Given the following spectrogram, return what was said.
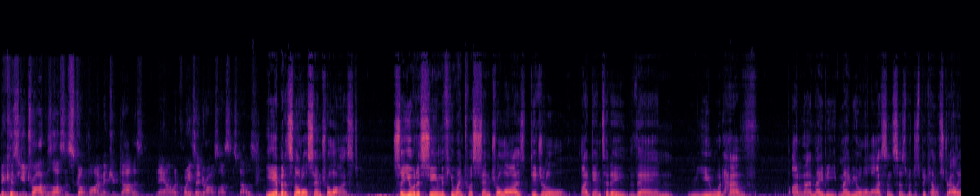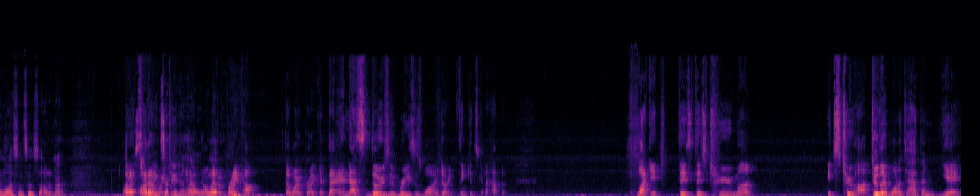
Because your driver's license got biometric data now. A Queensland driver's license does. Yeah, but it's not all centralized. So you would assume if you went to a centralized digital identity, then you would have, I don't know, maybe maybe all the licenses would just become Australian licenses. I don't know. I don't, See, I don't exactly do know how it would never work. break up. They won't break it. That, and that's those are reasons why I don't think it's going to happen. Like it, there's there's too much. It's too hard. Do they want it to happen? Yeah,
